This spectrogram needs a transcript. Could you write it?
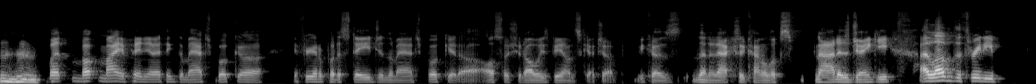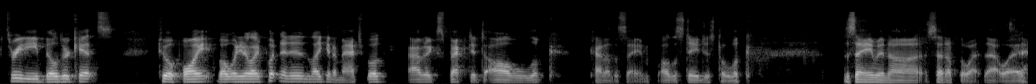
Mm-hmm. but but my opinion i think the matchbook uh if you're going to put a stage in the matchbook it uh, also should always be on sketchup because then it actually kind of looks not as janky. I love the 3d 3d builder kits to a point but when you're like putting it in like in a matchbook i would expect it to all look kind of the same. All the stages to look the same and uh set up the way that way.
